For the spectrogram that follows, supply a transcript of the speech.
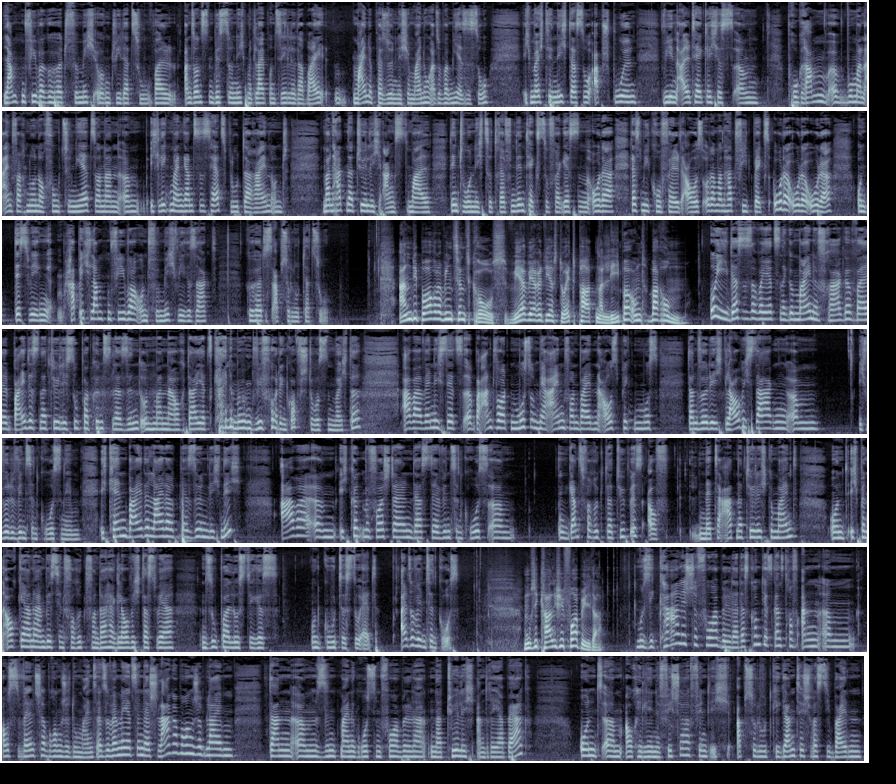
Lampenfieber gehört für mich irgendwie dazu, weil ansonsten bist du nicht mit Leib und Seele dabei. Meine persönliche Meinung, also bei mir ist es so, ich möchte nicht das so abspulen wie ein alltägliches ähm, Programm, äh, wo man einfach nur noch funktioniert, sondern ähm, ich lege mein ganzes Herzblut da rein und man hat natürlich Angst, mal den Ton nicht zu treffen, den Text zu vergessen oder das Mikro fällt aus oder man hat Feedbacks oder, oder, oder. Und deswegen habe ich Lampenfieber und für mich, wie gesagt, gehört es absolut dazu. Andy Bohr oder Vincent Groß, wer wäre dir als Duettpartner lieber und warum? Ui, das ist aber jetzt eine gemeine Frage, weil beides natürlich super Künstler sind und man auch da jetzt keinem irgendwie vor den Kopf stoßen möchte. Aber wenn ich es jetzt äh, beantworten muss und mir einen von beiden auspicken muss, dann würde ich, glaube ich, sagen, ähm, ich würde Vincent Groß nehmen. Ich kenne beide leider persönlich nicht, aber ähm, ich könnte mir vorstellen, dass der Vincent Groß ähm, ein ganz verrückter Typ ist, auf nette Art natürlich gemeint. Und ich bin auch gerne ein bisschen verrückt. Von daher glaube ich, das wäre ein super lustiges und gutes Duett. Also Vincent Groß. Musikalische Vorbilder. Musikalische Vorbilder, das kommt jetzt ganz drauf an, ähm, aus welcher Branche du meinst. Also wenn wir jetzt in der Schlagerbranche bleiben, dann ähm, sind meine großen Vorbilder natürlich Andrea Berg und ähm, auch Helene Fischer, finde ich absolut gigantisch, was die beiden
